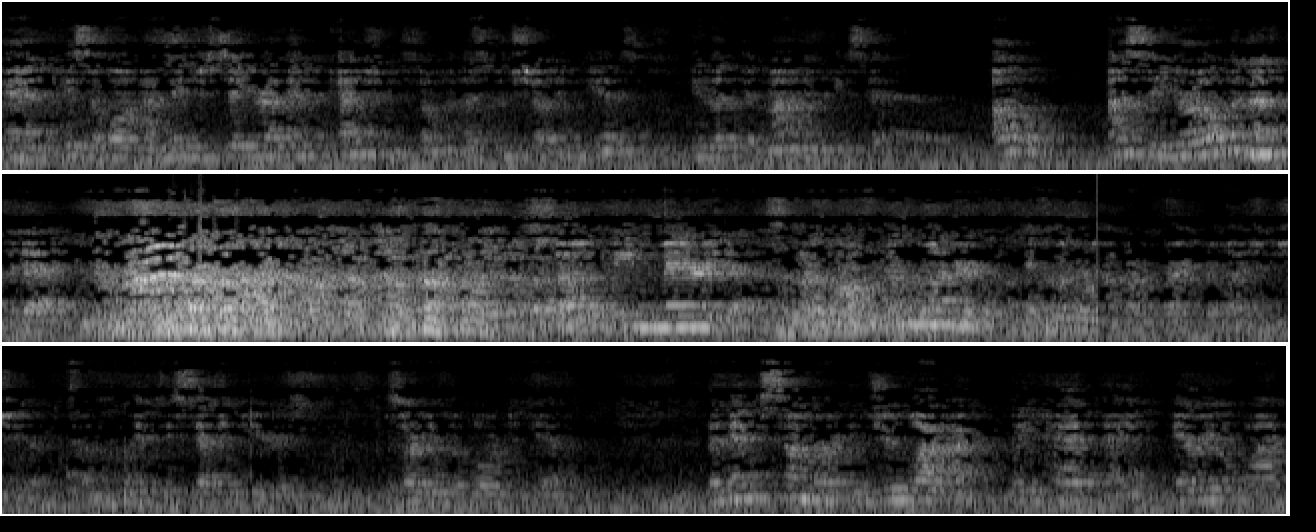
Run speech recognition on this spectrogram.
And he said, Well, I need to see your identification. So my husband showed him his. He looked at mine and he said, Oh, I see you're old enough today. so he married us. I've often wondered if we were great relationship. Uh, 57 years serving the Lord together. The next summer in July, we had a area wide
